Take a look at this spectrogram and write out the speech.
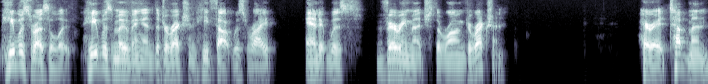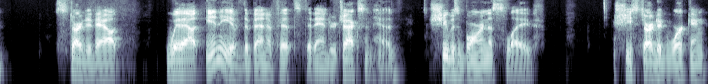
He was resolute. He was moving in the direction he thought was right, and it was very much the wrong direction. Harriet Tubman started out without any of the benefits that Andrew Jackson had. She was born a slave. She started working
